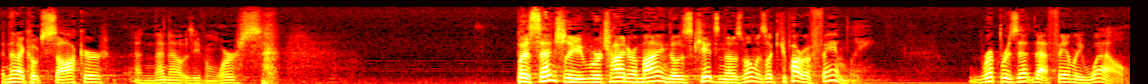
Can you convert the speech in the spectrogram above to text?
And then I coached soccer, and then that was even worse. but essentially, we're trying to remind those kids in those moments look, you're part of a family. Represent that family well.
